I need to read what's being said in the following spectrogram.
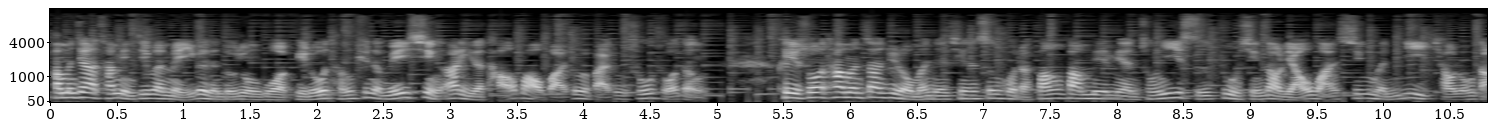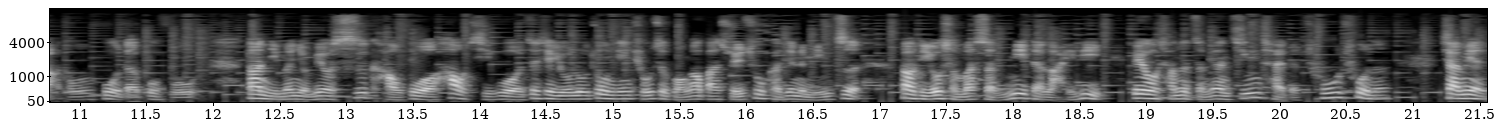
他们家的产品基本每一个人都用过，比如腾讯的微信、阿里的淘宝、百度的百度搜索等。可以说，他们占据了我们年轻人生活的方方面面，从衣食住行到聊玩新闻，一条龙打通，不得不服。但你们有没有思考过、好奇过，这些犹如重金求子广告般随处可见的名字，到底有什么神秘的来历？背后藏着怎么样精彩的出处呢？下面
